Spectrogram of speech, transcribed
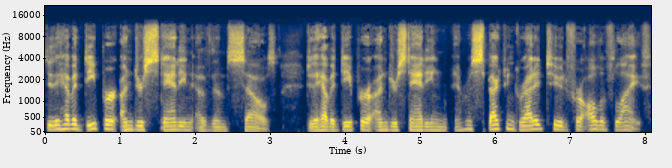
Do they have a deeper understanding of themselves? Do they have a deeper understanding and respect and gratitude for all of life?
